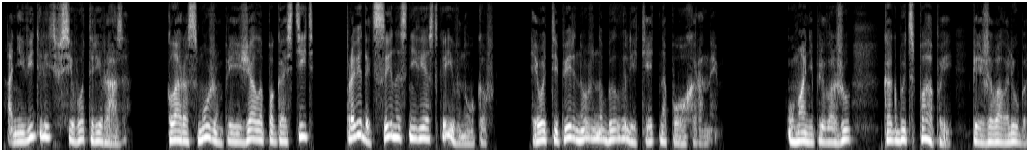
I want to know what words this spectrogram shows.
они виделись всего три раза. Клара с мужем приезжала погостить, проведать сына с невесткой и внуков. И вот теперь нужно было лететь на похороны. «Ума не приложу, как быть с папой», — переживала Люба.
